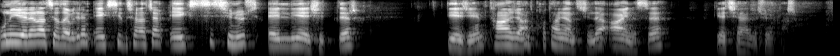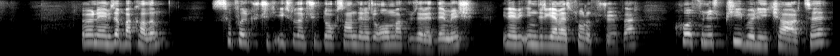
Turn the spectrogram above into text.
Bunun yerine nasıl yazabilirim? Eksiyi dışarı atacağım. Eksi sinüs 50'ye eşittir diyeceğim. Tanjant, kotanjant için de aynısı geçerli çocuklar. Örneğimize bakalım. 0 küçük x o da küçük 90 derece olmak üzere demiş. Yine bir indirgeme sorusu çocuklar. Kosinüs pi bölü 2 artı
